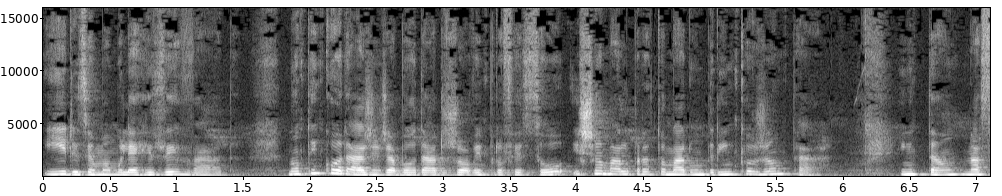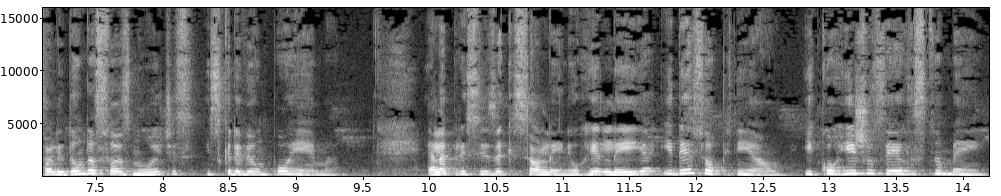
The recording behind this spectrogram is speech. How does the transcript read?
Iris é uma mulher reservada. Não tem coragem de abordar o jovem professor e chamá-lo para tomar um drink ou jantar. Então, na solidão das suas noites, escreveu um poema. Ela precisa que Solene o releia e dê sua opinião, e corrija os erros também.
